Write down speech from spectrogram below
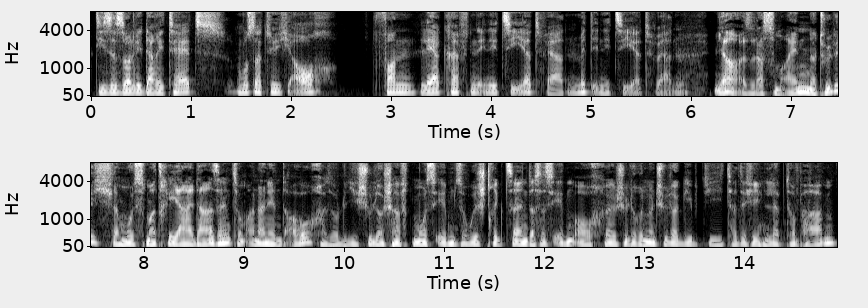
Diese Solidarität muss natürlich auch von Lehrkräften initiiert werden, mitinitiiert werden. Ja, also das zum einen natürlich, da muss Material da sein, zum anderen eben auch. Also die Schülerschaft muss eben so gestrickt sein, dass es eben auch äh, Schülerinnen und Schüler gibt, die tatsächlich einen Laptop haben.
